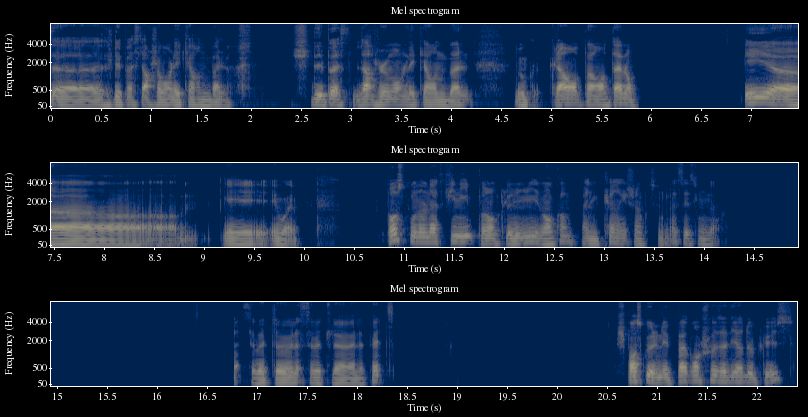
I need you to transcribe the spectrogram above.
je dépasse largement les 40 balles. Je dépasse largement les 40 balles, donc clairement pas rentable. Et et et ouais. Je pense qu'on en a fini pendant que le Mini il va encore me faire une connerie, j'ai l'impression. Là, c'est son heure. Là, ça va être, heu, là, ça va être la fête. Je pense que je n'ai pas grand-chose à dire de plus.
